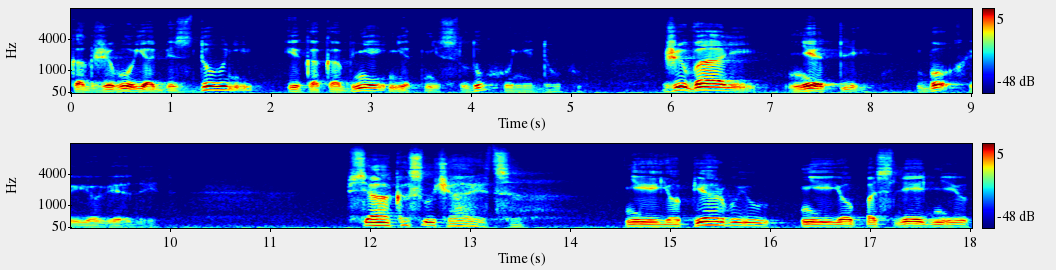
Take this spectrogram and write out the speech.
как живу я без Дуни, и как об ней нет ни слуху, ни духу. Жива ли, нет ли, Бог ее ведает. Всяко случается, ни ее первую, ни ее последнюю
